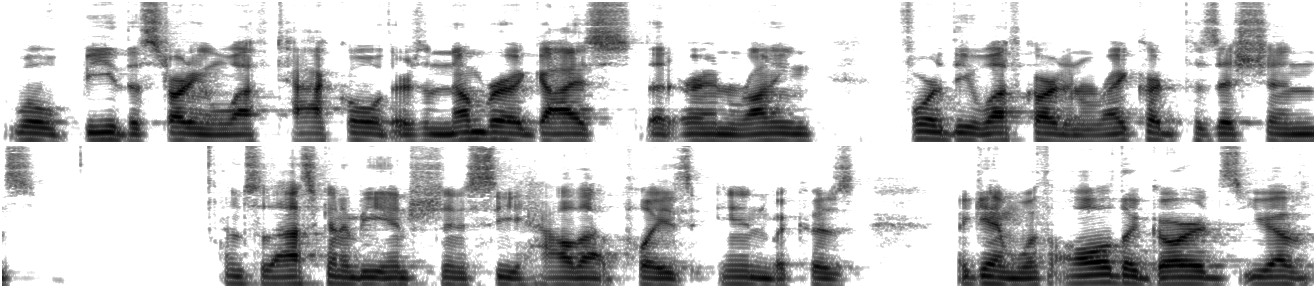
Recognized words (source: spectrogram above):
will be the starting left tackle. There's a number of guys that are in running for the left guard and right guard positions. And so that's going to be interesting to see how that plays in because, again, with all the guards, you have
